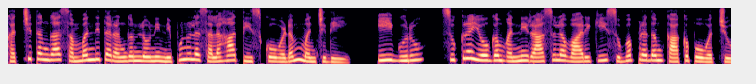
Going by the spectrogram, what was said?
ఖచ్చితంగా సంబంధిత రంగంలోని నిపుణుల సలహా తీసుకోవడం మంచిది. ఈ గురు శుక్రయోగం అన్ని రాసుల వారికి శుభప్రదం కాకపోవచ్చు.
